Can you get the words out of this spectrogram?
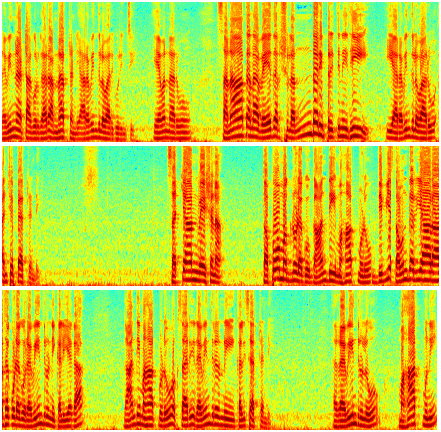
రవీంద్రనాథ్ ఠాగూర్ గారు అన్నారటండి అరవిందుల వారి గురించి. ఏమన్నారు? సనాతన వేదర్షులందరి ప్రతినిధి ఈ అరవిందుల వారు అని చెప్పారటండి. సత్యాన్వేషణ తపోమగ్నుడగు గాంధీ మహాత్ముడు దివ్య సౌందర్యారాధకుడగు రవీంద్రుని కలియగా గాంధీ మహాత్ముడు ఒకసారి రవీంద్రుని కలిశారటండి. రవీంద్రులు మహాత్ముని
